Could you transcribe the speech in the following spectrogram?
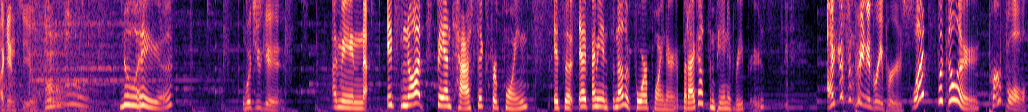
against you. No way. What'd you get? I mean, it's not fantastic for points. It's a, I I mean, it's another four pointer, but I got some painted reapers. I got some painted reapers. What? What color? Purple.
